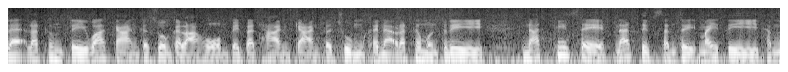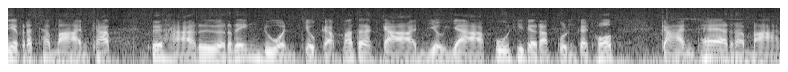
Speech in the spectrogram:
และรัฐมนตรีว่าการกระทรวงกลาโหมเป็นประธานการประชุมคณะรัฐมนตรี นัดพิเศษณตึกสันติไมตรีทำเนียบรัฐบาลครับ พื่อหารือเร่งด่วนเกี่ยวกับมาตรการเยียวยาผู้ที่ได้รับผลกระทบ การแพร่ระบาด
